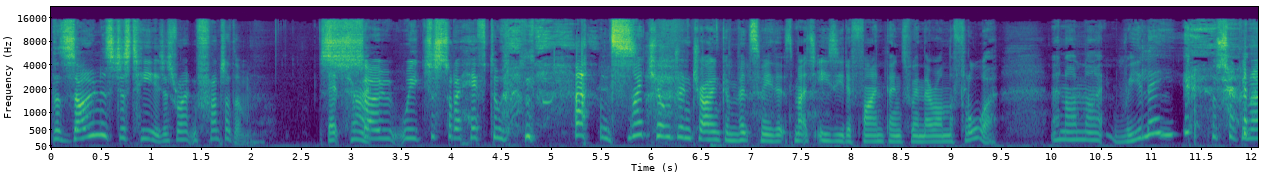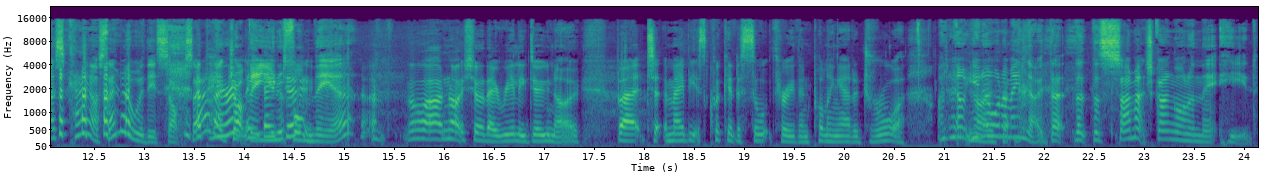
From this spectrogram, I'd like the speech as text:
the zone is just here, just right in front of them. That's right. So we just sort of have to. My children try and convince me that it's much easier to find things when they're on the floor. And I'm like, really? Disorganised chaos. They know where their socks are. they drop Apparently their they uniform do. there. well, I'm not sure they really do know, but maybe it's quicker to sort through than pulling out a drawer. I don't No, know. you know what I mean, though. That, that there's so much going on in that head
